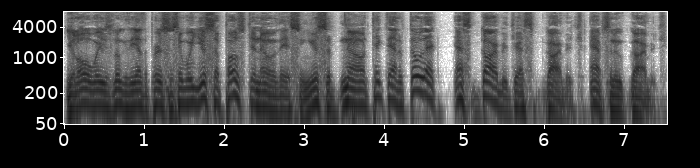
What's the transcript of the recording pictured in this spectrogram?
You'll always look at the other person and say, well, you're supposed to know this. And you're, no, take that, throw that, that's garbage. That's garbage. Absolute garbage.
